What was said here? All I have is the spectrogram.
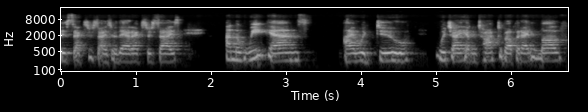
this exercise or that exercise. On the weekends, I would do, which I haven't talked about, but I love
